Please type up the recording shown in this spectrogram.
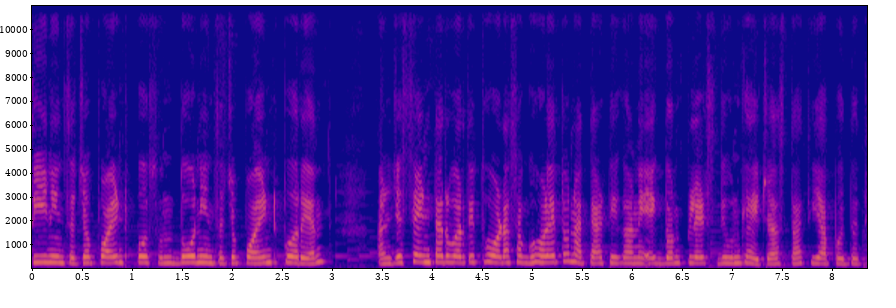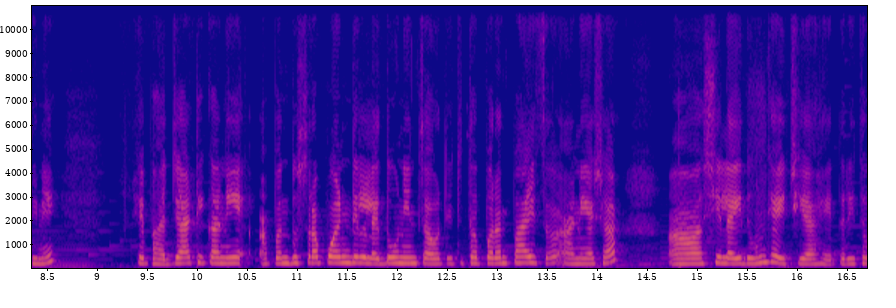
तीन इंचाच्या पॉईंटपासून दोन इंचाच्या पॉईंटपर्यंत आणि जे सेंटरवरती थोडासा घोळ येतो ना त्या ठिकाणी एक दोन प्लेट्स देऊन घ्यायच्या असतात या पद्धतीने. हे पहा ज्या ठिकाणी आपण दुसरा पॉईंट दिलेला आहे दोन इंचावरती तिथंपर्यंत पाहायचं आणि अशा शिलाई देऊन घ्यायची आहे. तर इथं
